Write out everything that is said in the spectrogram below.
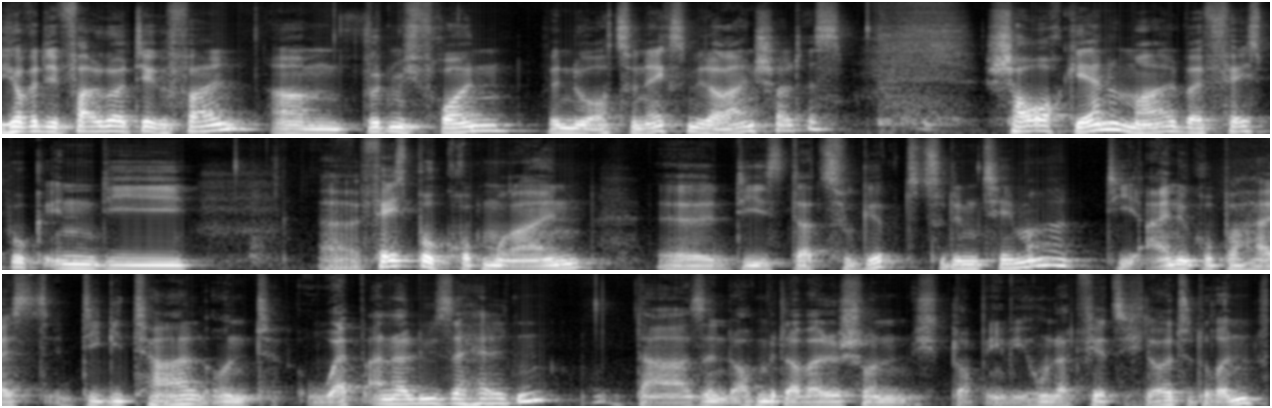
ich hoffe, die Folge hat dir gefallen. Ähm, Würde mich freuen, wenn du auch zunächst wieder reinschaltest. Schau auch gerne mal bei Facebook in die äh, Facebook-Gruppen rein. Äh, die es dazu gibt zu dem Thema. Die eine Gruppe heißt Digital- und Webanalysehelden. Da sind auch mittlerweile schon, ich glaube, irgendwie 140 Leute drin,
